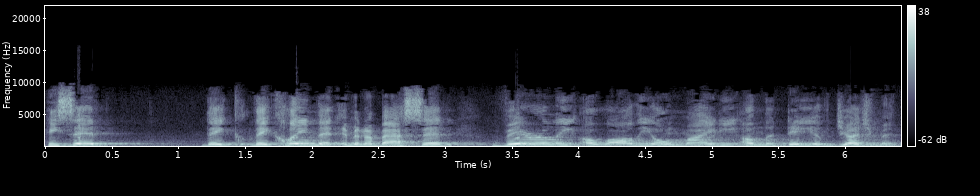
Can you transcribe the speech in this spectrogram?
He said, they, they claim that Ibn Abbas said, Verily Allah the Almighty on the day of judgment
